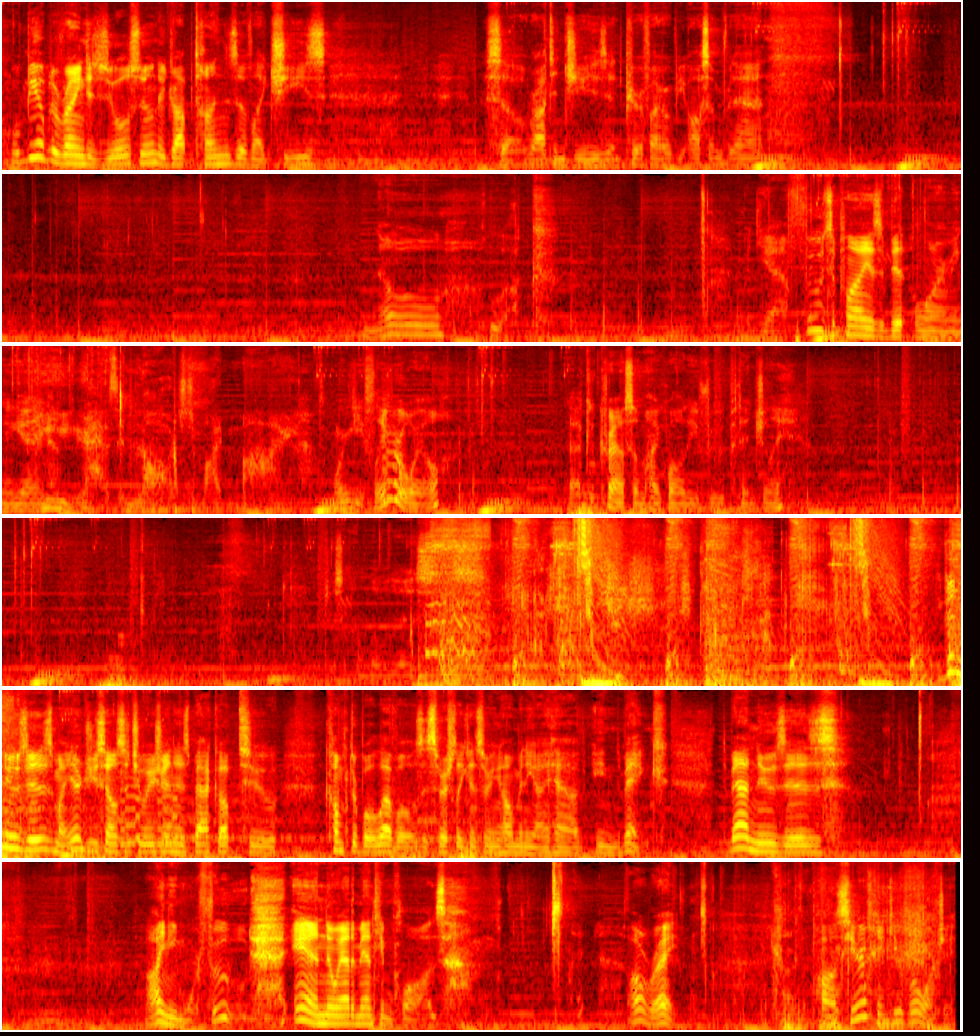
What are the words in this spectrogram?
We'll be able to run into Zuul soon. They drop tons of like cheese. So rotten cheese and purifier would be awesome for that. No luck. But yeah, food supply is a bit alarming again. He has enlarged my mind. Morrigi flavor oil. That could craft some high quality food potentially. Just unload this. The good news is my energy cell situation is back up to comfortable levels, especially considering how many I have in the bank. The bad news is I need more food and no adamantium claws. Alright. I'm Gonna pause here. Thank you for watching.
